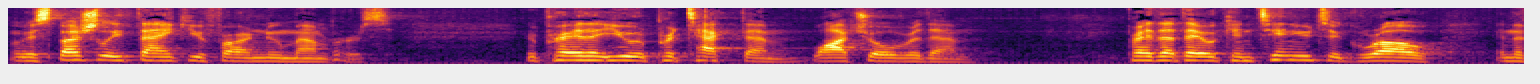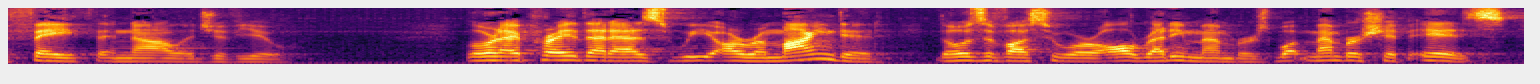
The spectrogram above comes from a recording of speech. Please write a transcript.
We especially thank you for our new members. We pray that you would protect them, watch over them. Pray that they would continue to grow in the faith and knowledge of you. Lord, I pray that as we are reminded, those of us who are already members, what membership is,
